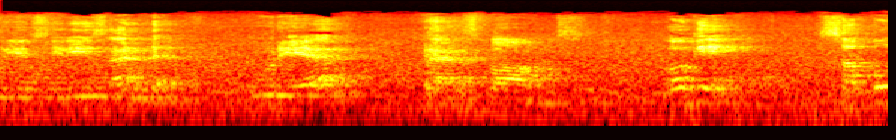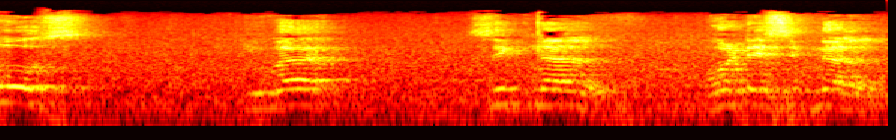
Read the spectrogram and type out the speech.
Fourier series and Fourier transforms. Okay, suppose your signal, voltage signal,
